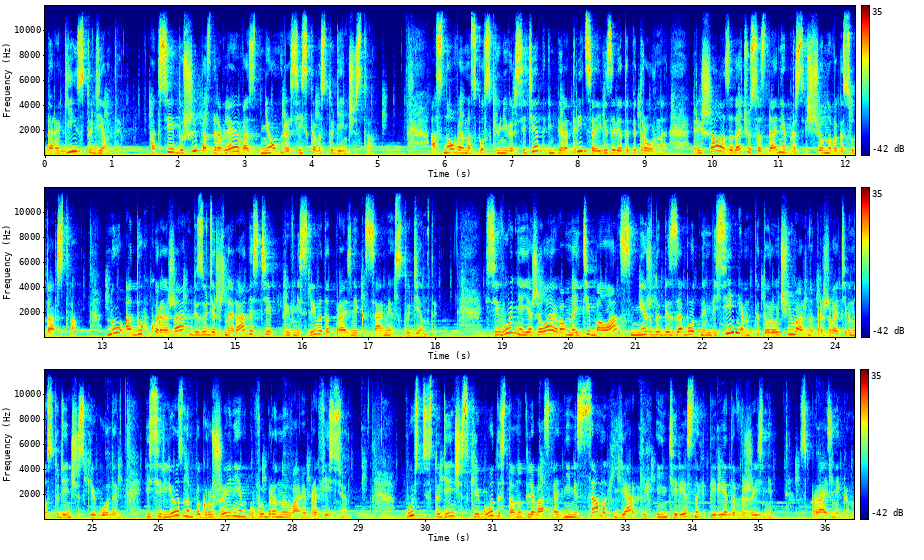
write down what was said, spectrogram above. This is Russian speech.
Дорогие студенты! От всей души поздравляю вас с Днем российского студенчества! Основывая Московский университет, императрица Елизавета Петровна решала задачу создания просвещенного государства. Ну, а дух куража, безудержной радости привнесли в этот праздник сами студенты. Сегодня я желаю вам найти баланс между беззаботным весельем, которое очень важно проживать именно в студенческие годы, и серьезным погружением в выбранную вами профессию. Пусть студенческие годы станут для вас одним из самых ярких и интересных периодов в жизни. С праздником!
